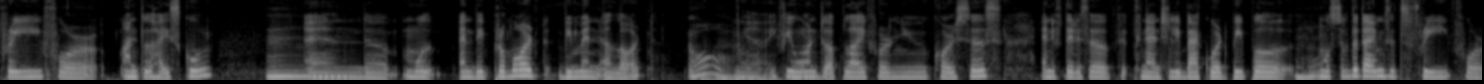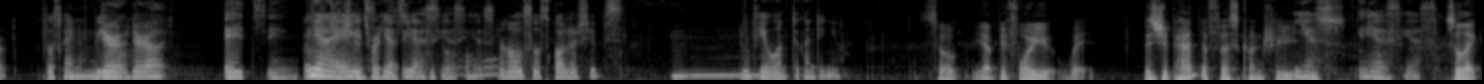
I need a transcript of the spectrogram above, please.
free for until high school, Mm. and uh, mo- and they promote women a lot. oh, Yeah, if you want to apply for new courses, and if there is a f- financially backward people, Mhm. most of the times it's free for those kind of Mm, people. There, there are aids in yeah, education aids, for yeah, these yes, people. yes, yes, Oh. and also scholarships Mm. if you want to continue. So yeah, before you wait, is Japan the first country? you Yes, s- yes, yes. So like,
